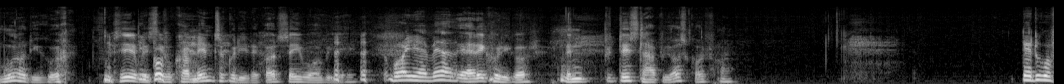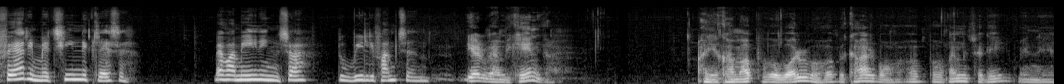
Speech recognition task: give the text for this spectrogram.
mudder, de kunne... Politiet, hvis de kunne komme ind, så kunne de da godt se, hvor vi er. Hvor jeg har været. Ja, det kunne de godt. Men det slap vi også godt fra. Da du var færdig med 10. klasse, hvad var meningen så, du ville i fremtiden? Jeg ville være mekaniker. Og jeg kom op på Volvo, op i Karlsborg, op på Remmens Allé, men øh,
